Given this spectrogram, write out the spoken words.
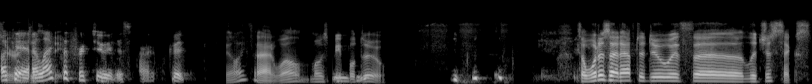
okay. I like the fortuitous part. Good. I like that. Well, most people Mhm. do. So what does that have to do with uh, logistics?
